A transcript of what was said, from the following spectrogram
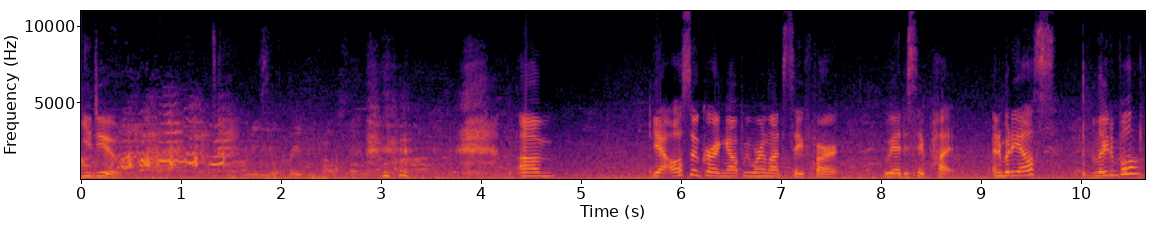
you do. um, yeah, also growing up, we weren't allowed to say fart. We had to say putt. Anybody else? Relatable?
